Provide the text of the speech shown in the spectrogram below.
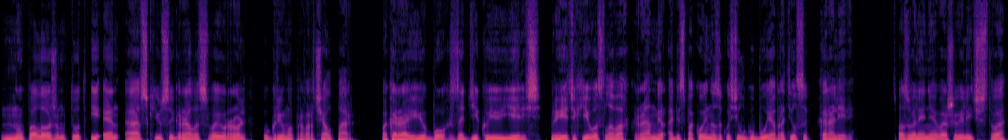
Ну, положим, тут и Эн Аскью сыграла свою роль, угрюмо проворчал пар. Покарай ее бог за дикую ересь. При этих его словах Кранмер обеспокоенно закусил губу и обратился к королеве. С позволения, ваше величество,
